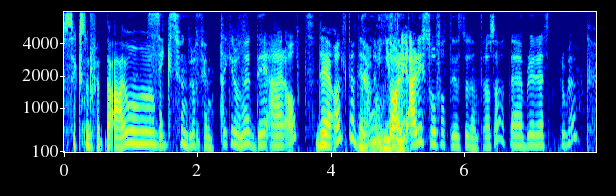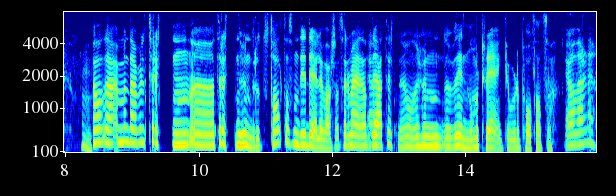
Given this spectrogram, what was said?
650 Det er jo 650 kroner, det er alt? Det er alt, ja. Det er det er, de, er de så fattige studenter, altså? At det blir et problem? Ja, det er, men det er vel 13, uh, 1300 totalt da, som de deler hver seg. Selv om jeg er enig i at det er 1300 kroner hun venninne nummer tre egentlig burde påtatt seg. Ja, det er det.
